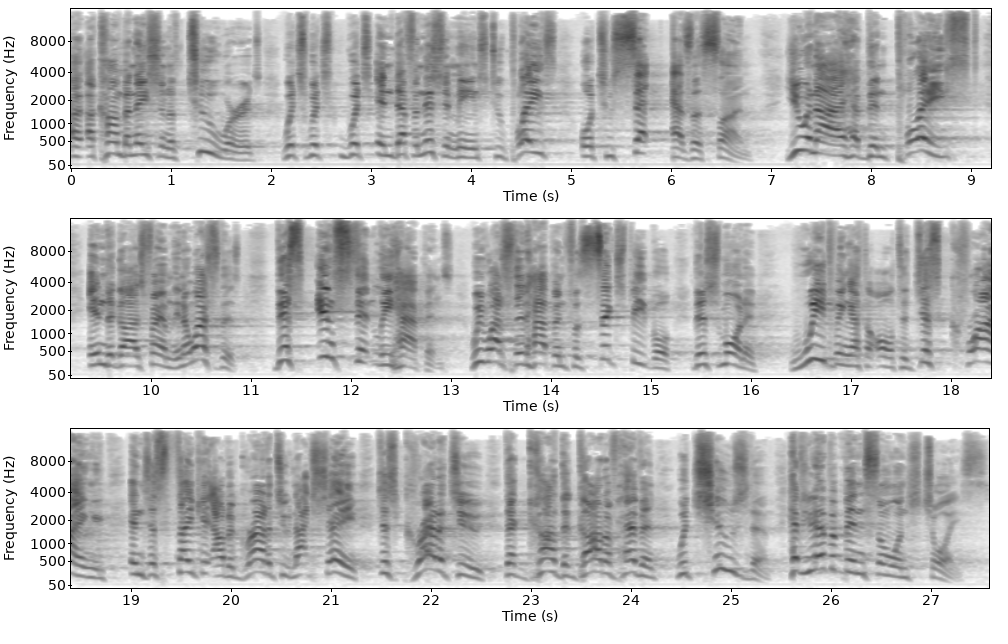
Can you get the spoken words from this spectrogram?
a, a, combination of two words, which, which, which in definition means to place or to set as a son. You and I have been placed into God's family. Now, watch this. This instantly happens. We watched it happen for six people this morning. weeping at the altar, just crying and just thanking out of gratitude, not shame, just gratitude that God, the God of heaven, would choose them. Have you ever been someone's choice?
